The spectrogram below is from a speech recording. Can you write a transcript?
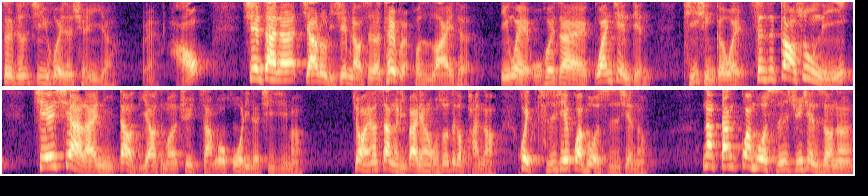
这个就是基于会员的权益啊。对，好，现在呢加入李建明老师的 Telegram 或者 Light，因为我会在关键点提醒各位，甚至告诉你接下来你到底要怎么去掌握获利的契机吗？就好像上个礼拜天我说这个盘呢会直接贯破十日线哦。那当贯破十日均线的时候呢，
